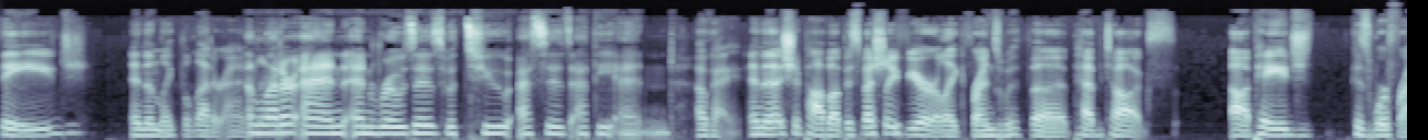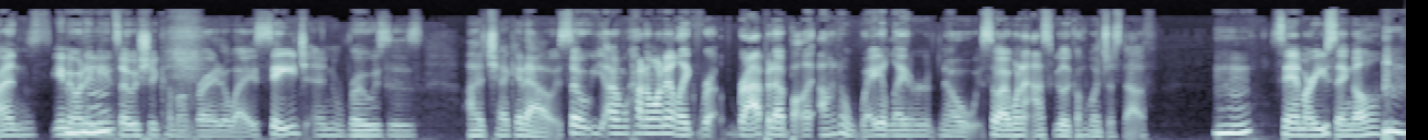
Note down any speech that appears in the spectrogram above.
Sage and then like the letter N. A right? letter N and roses with two S's at the end. Okay. And that should pop up, especially if you're like friends with the Peb Talks uh, page because we're friends. You know mm-hmm. what I mean? Mm-hmm. So it should come up right away. Sage and Roses. Uh, check it out. So I kind of want to like wrap it up on a way later note. So I want to ask you like a whole bunch of stuff. Mm-hmm. Sam, are you single?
